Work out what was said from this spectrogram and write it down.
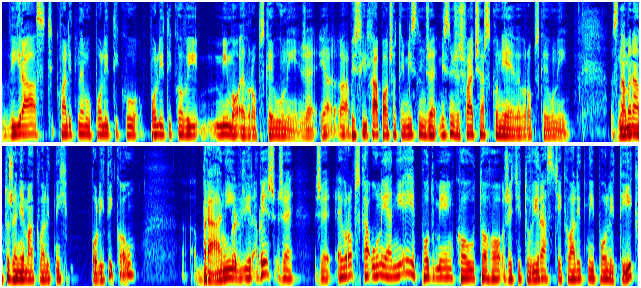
vyrásť kvalitnému politiku, politikovi mimo Európskej únii. Že ja, aby si chápal, čo tým myslím, že myslím, že Švajčiarsko nie je v Európskej únii. Znamená to, že nemá kvalitných politikov? Bráni, no, vyra- vieš, že, že Európska únia nie je podmienkou toho, že ti tu vyrastie kvalitný politik,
